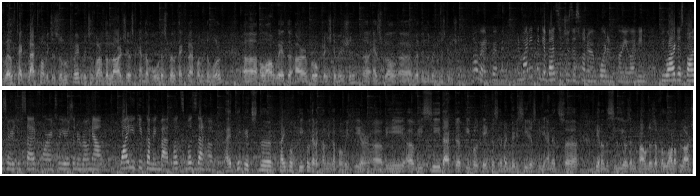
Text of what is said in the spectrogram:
wealth tech platform, which is Zulu Trade, which is one of the largest and the oldest wealth tech platform in the world, uh, along with our brokerage division uh, as well within the Middle East region. All right, perfect. And why do you think events such as this one are important for you? I mean, you are the sponsor, as you said, for two years in a row now. Why do you keep coming back? What's what's that hook? I think it's the type of people that are coming up over here. Uh, we uh, we see that uh, people take this event very seriously, and it's uh, you know the CEOs and founders of a lot of large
